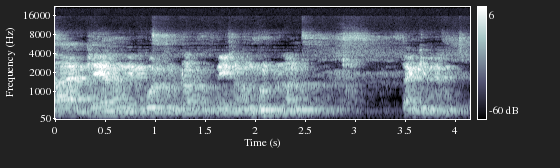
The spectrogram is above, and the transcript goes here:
సహాయం చేయాలని నేను కోరుకుంటున్నాను. నేను అనుకుంటున్నాను. Thank you very much.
